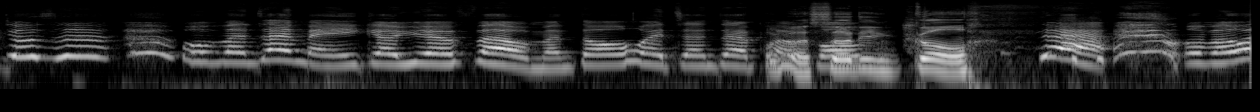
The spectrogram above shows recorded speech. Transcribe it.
就是我们在每一个月份，我们都会针对 我们设定够，对，我们会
